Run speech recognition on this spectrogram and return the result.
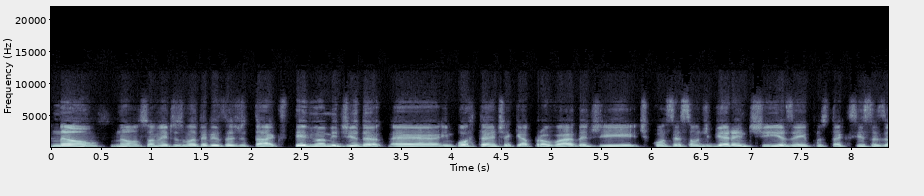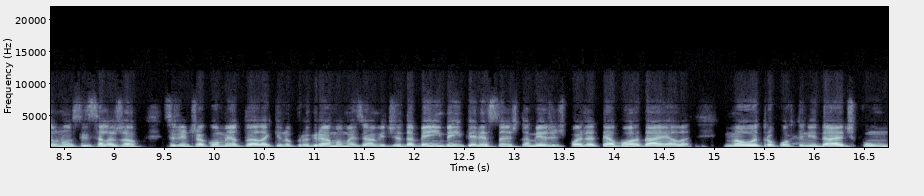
Não, não, somente os motoristas de táxi. Teve uma medida é, importante aqui aprovada de, de, concessão de garantias aí para os taxistas. Eu não sei se ela já, se a gente já comentou ela aqui no programa, mas é uma medida bem, bem interessante também. A gente pode até abordar ela em uma outra oportunidade com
